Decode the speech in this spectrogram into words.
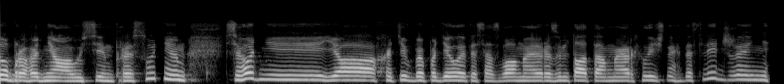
Доброго дня усім присутнім. Сьогодні я хотів би поділитися з вами результатами археологічних досліджень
